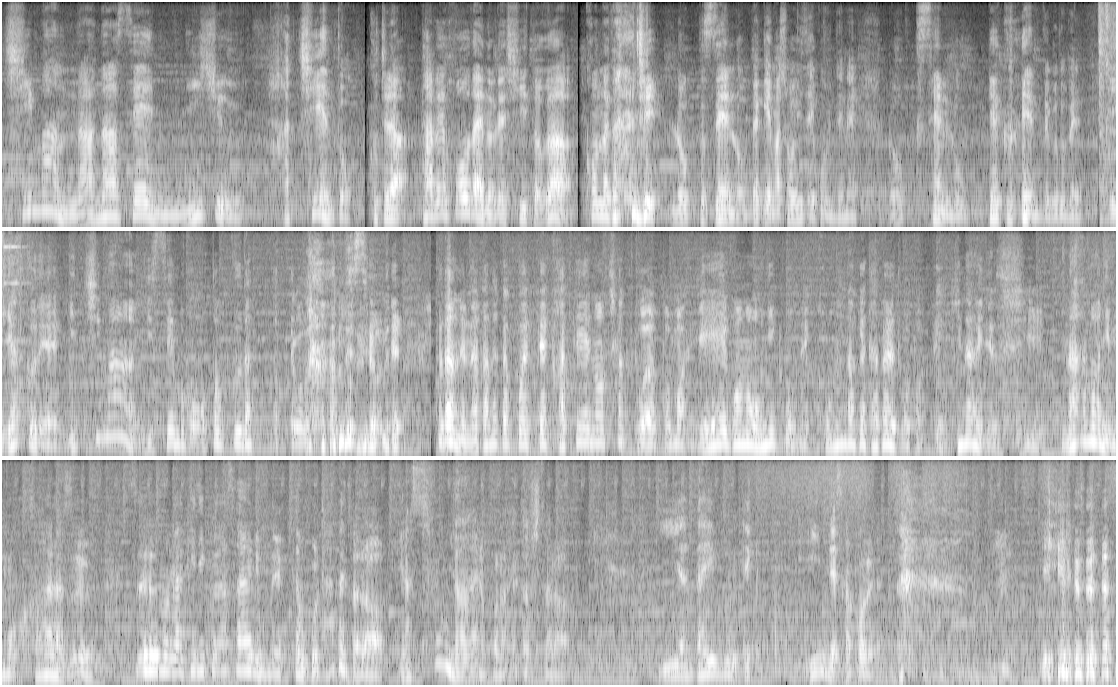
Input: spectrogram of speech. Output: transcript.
1万7028円と。こちら食べ放題のレシートがこんな感じ。6600円。まあ消費税込みでね。6600円ということで。約で1万1000円僕お得だったってことなんですよね。普段ね、なかなかこうやって家庭の近くとかだと、まあ、英語のお肉をね、こんだけ食べるってことはできないですし、なのにもかかわらず、普通の焼肉屋さんよりもね、多分これ食べたら安いんじゃないのかな、下手したら。いや、だいぶ、え、いいんですか、これ？いいです。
